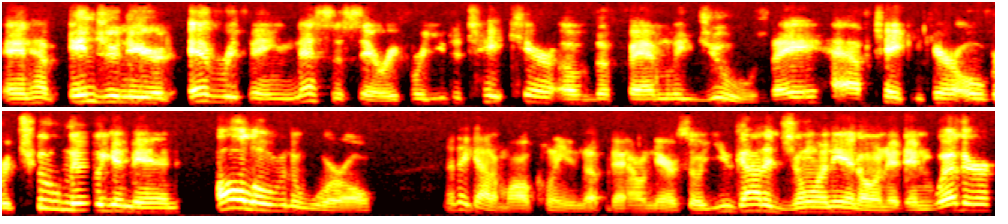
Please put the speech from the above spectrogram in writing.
and have engineered everything necessary for you to take care of the family jewels. They have taken care of over 2 million men all over the world, and they got them all cleaning up down there. So you got to join in on it. And whether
